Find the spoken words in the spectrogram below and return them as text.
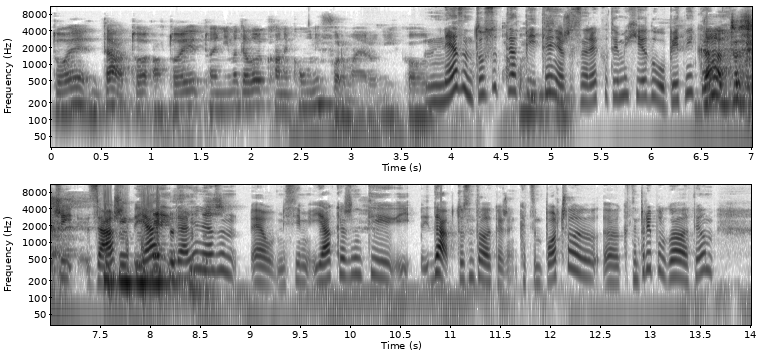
to je, da, to, a to je, to je njima deluje kao neka uniforma, jer oni kao... Ne znam, to su ta pitanja mislim. što sam rekla, to ima hiljadu upitnika. Da, to... Znači, zašto? Ja i dalje ne znam, evo, mislim, ja kažem ti, da, to sam tela da kažem, kad sam počela, uh, kad sam prvi put gledala film, Uh,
